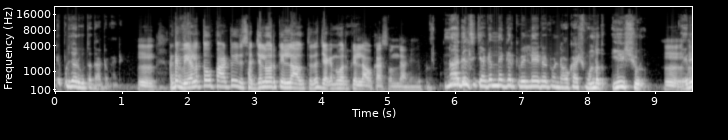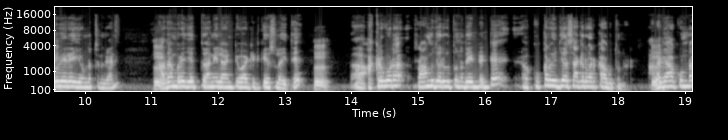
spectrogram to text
కాబట్టి ఇప్పుడు జరుగుతుంది ఆటోమేటిక్. అంటే వీళ్ళతో పాటు ఇది సజ్జల వరకు వెళ్ళి ఆగుతుందా? జగన్ వరకు వెళ్ళే అవకాశం ఉందా అనేది ఇప్పుడు? నాకు తెలిసి జగన్ దగ్గరికి వెళ్ళేటటువంటి అవకాశం ఉండదు ఈ ఇష్యూలో. వేరే వేరే అయ్యి ఉండొచ్చును కానీ కాదంబరి జత్తు అని ఇలాంటి వాటి కేసులు అయితే అక్కడ కూడా రాంగ్ జరుగుతున్నది ఏంటంటే కుక్కల విద్యాసాగర్ వరకు ఆగుతున్నారు. అలా కాకుండా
